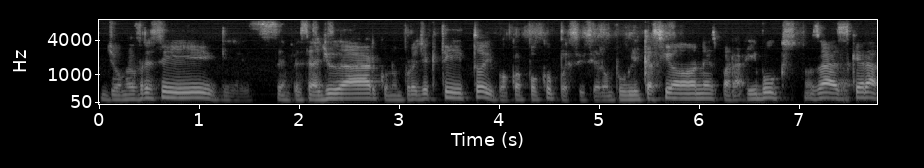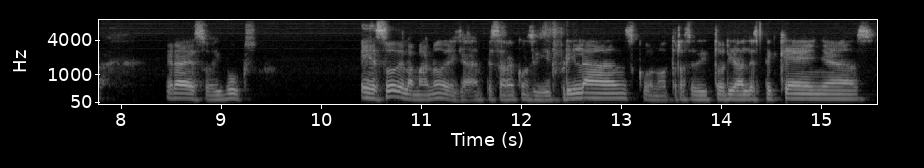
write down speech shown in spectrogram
yo me ofrecí, les empecé a ayudar con un proyectito y poco a poco pues hicieron publicaciones para ebooks. O sea, es que era, era eso, ebooks. Eso de la mano de ya empezar a conseguir freelance con otras editoriales pequeñas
